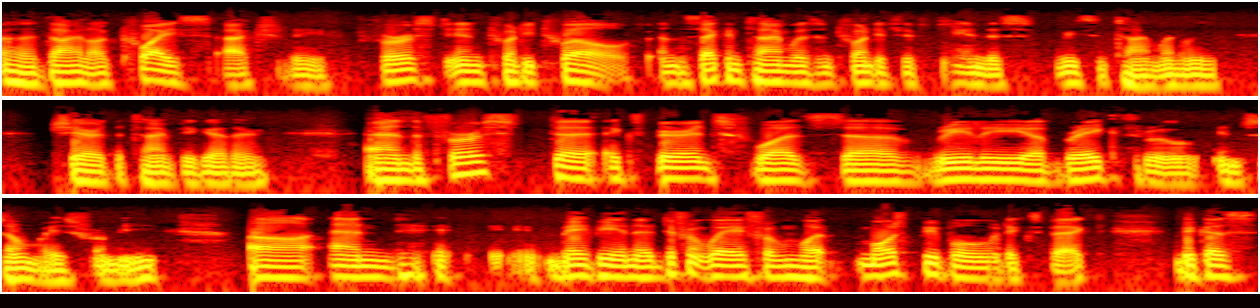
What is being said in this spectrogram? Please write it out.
uh, dialogue twice actually first in 2012, and the second time was in 2015, this recent time when we shared the time together. And the first uh, experience was uh, really a breakthrough in some ways for me, uh, and maybe in a different way from what most people would expect, because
